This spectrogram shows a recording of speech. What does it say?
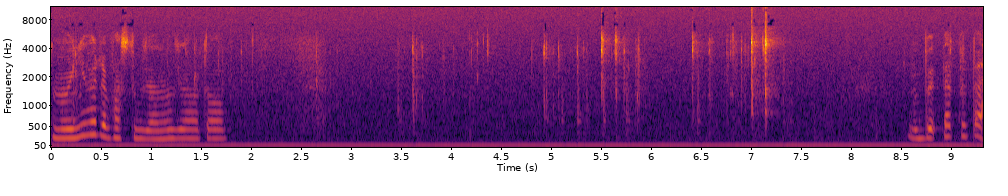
No i nie będę was tu zanudzał, no to... No Be, be, be, be.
